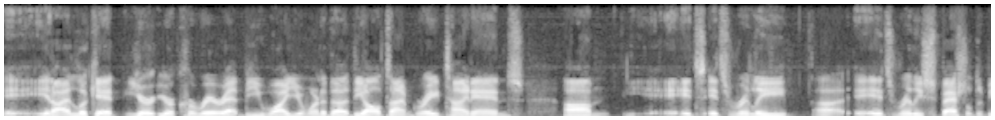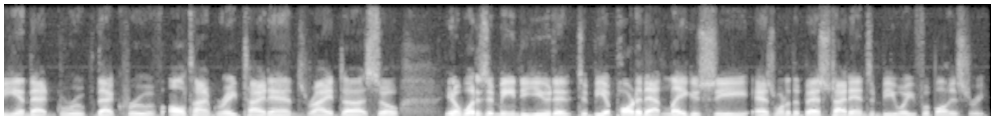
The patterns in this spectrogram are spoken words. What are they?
you know, I look at your your career at BYU. You're one of the the all time great tight ends. Um, it's it's really uh, it's really special to be in that group, that crew of all time great tight ends, right? Uh, so, you know, what does it mean to you to to be a part of that legacy as one of the best tight ends in BYU football history?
